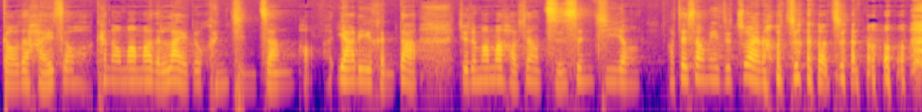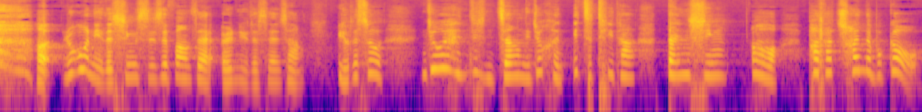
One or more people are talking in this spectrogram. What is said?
搞得孩子哦，看到妈妈的赖都很紧张，好，压力很大，觉得妈妈好像直升机哦。哦，在上面一直转啊 转啊转啊！好，如果你的心思是放在儿女的身上，有的时候你就会很紧张，你就很一直替他担心哦，怕他穿的不够。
